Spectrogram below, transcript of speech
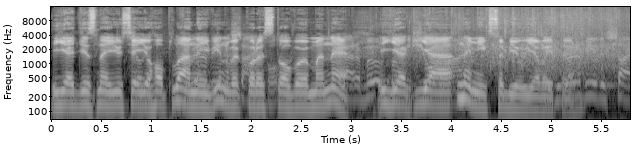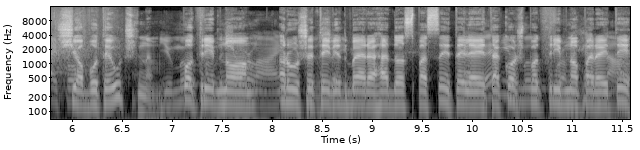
Я дізнаюся його плани, і він використовує мене, як я не міг собі уявити. Щоб бути учнем, потрібно рушити від берега до Спасителя, і також потрібно перейти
